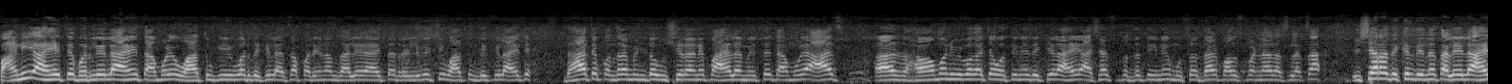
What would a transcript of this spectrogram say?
पाणी आहे ते भरलेलं आहे. त्यामुळे वाहतुकीवर देखील याचा परिणाम झालेला आहे. तर रेल्वेची वाहतूक देखील आहे ते दहा ते पंधरा मिनिटं उशिराने पाहायला मिळते. त्यामुळे आज हवामान विभागाच्या वतीने देखील आहे. अशाच पद्धतीने मुसळधार पाऊस पडणार असल्याचा इशारा देखील देण्यात आलेला आहे.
